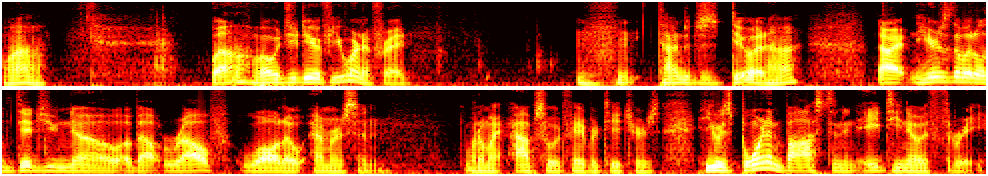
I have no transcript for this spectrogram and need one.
Wow. Well, what would you do if you weren't afraid? Time to just do it, huh? All right, here's the little did you know about Ralph Waldo Emerson, one of my absolute favorite teachers. He was born in Boston in 1803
